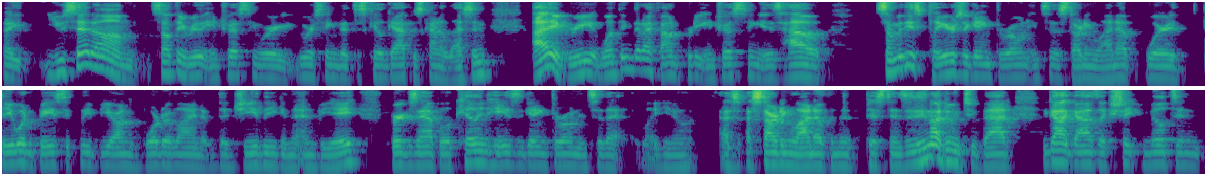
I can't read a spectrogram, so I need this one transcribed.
Like you said, um, something really interesting where you were saying that the skill gap is kind of lessened. I agree. One thing that I found pretty interesting is how some of these players are getting thrown into the starting lineup where they would basically be on the borderline of the G League and the NBA. For example, Killian Hayes is getting thrown into that, like, you know, as a starting lineup in the Pistons. And he's not doing too bad. You got guys like Shake Milton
